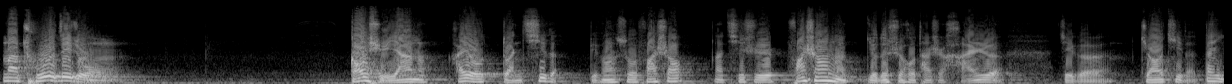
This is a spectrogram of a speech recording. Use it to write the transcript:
那除了这种高血压呢，还有短期的，比方说发烧。那其实发烧呢，有的时候它是寒热这个交替的，但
